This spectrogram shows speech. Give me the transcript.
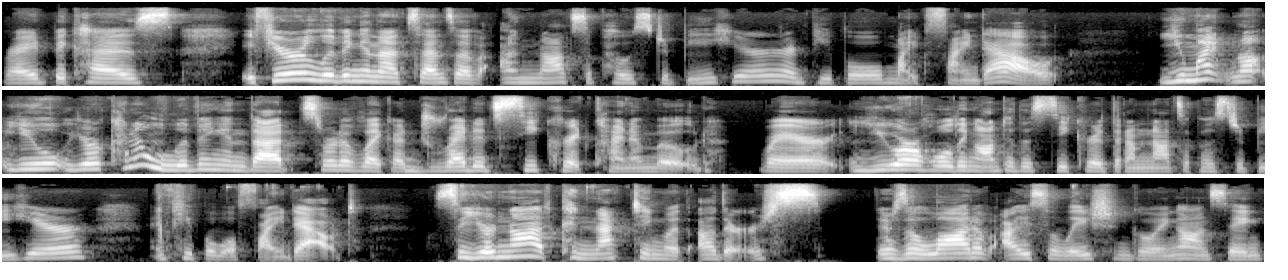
right? Because if you're living in that sense of I'm not supposed to be here, and people might find out, you might not you you're kind of living in that sort of like a dreaded secret kind of mode where you are holding on to the secret that I'm not supposed to be here and people will find out. So you're not connecting with others. There's a lot of isolation going on saying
